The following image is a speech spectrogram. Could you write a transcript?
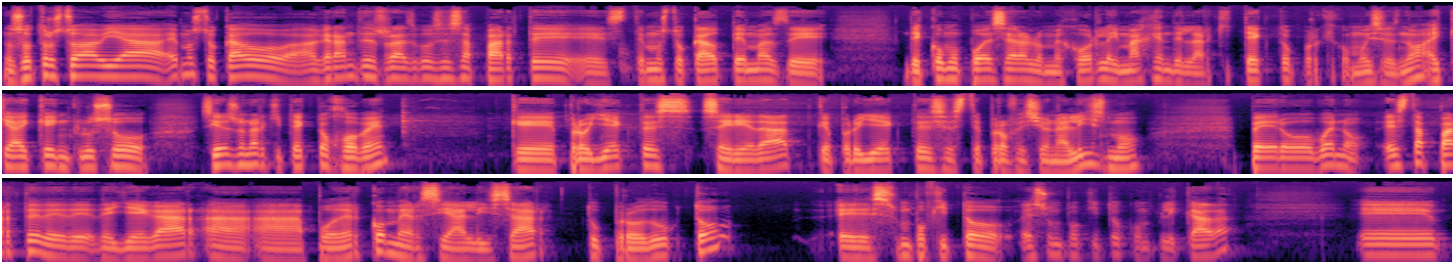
Nosotros todavía hemos tocado a grandes rasgos esa parte, este, hemos tocado temas de, de, cómo puede ser a lo mejor la imagen del arquitecto, porque como dices, ¿no? Hay que, hay que incluso, si eres un arquitecto joven, que proyectes seriedad, que proyectes este profesionalismo, pero bueno, esta parte de, de, llegar a, a, poder comercializar tu producto es un poquito, es un poquito complicada. Eh,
